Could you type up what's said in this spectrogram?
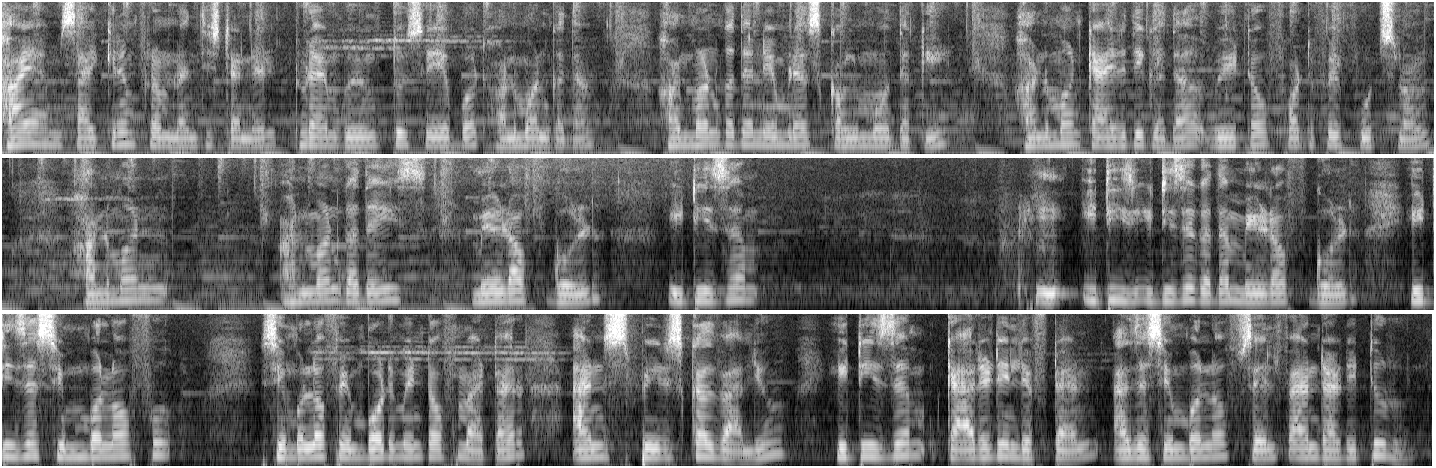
Hi, I'm Saikiram from 9th standard. Today I'm going to say about Hanuman Gada. Hanuman Gada named as Kalmodaki. Hanuman carried the Gada weight of 45 feet long. Hanuman Hanuman Gada is made of gold. It is a it is it is a Gada made of gold. It is a symbol of symbol of embodiment of matter and spiritual value. It is um, carried in left hand as a symbol of self and ready to rule.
